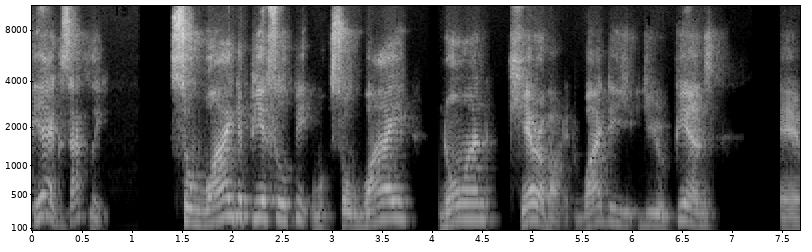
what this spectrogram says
yeah, exactly. So why the PFLP? So why no one care about it? Why the Europeans uh,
